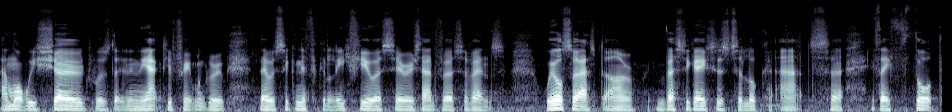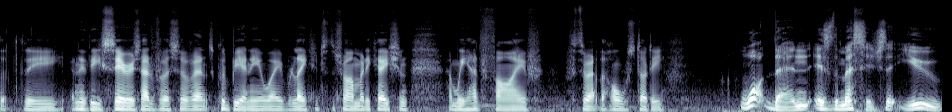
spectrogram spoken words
And what we showed was that in the active treatment group, there were significantly fewer serious adverse events. We also asked our investigators to look at uh, if they thought that the, any of these serious adverse events could be in any way related to the trial medication, and we had five throughout the whole study. What then is the message that you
